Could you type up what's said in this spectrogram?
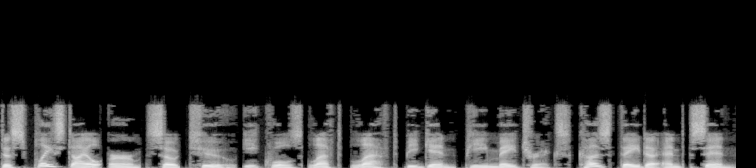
Display style erm so 2 equals left left begin p matrix cos theta and sin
